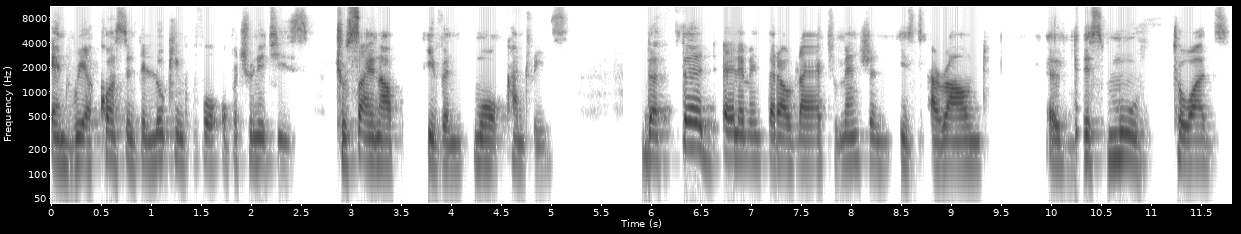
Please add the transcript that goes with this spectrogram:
And we are constantly looking for opportunities to sign up even more countries. The third element that I would like to mention is around uh, this move towards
